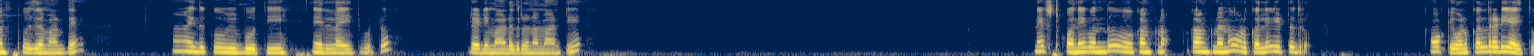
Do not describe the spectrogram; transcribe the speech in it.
ಒಂದು ಪೂಜೆ ಮಾಡಿದೆ. ಇದಕ್ಕೂ ವಿಭೂತಿ ಎಲ್ಲ ಇಟ್ಬಿಟ್ಟು ರೆಡಿ ಮಾಡಿದ್ರು ನಮ್ಮ ಆಂಟಿ. ನೆಕ್ಸ್ಟ್ ಕೊನೆಗೊಂದು ಕಂಕಣ, ಕಂಕಣನ ಒಳ್ಕಲ್ಲೇ ಇಟ್ಟಿದ್ರು. ಓಕೆ ಒಳ್ಕಲ್ ರೆಡಿ ಆಯಿತು.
